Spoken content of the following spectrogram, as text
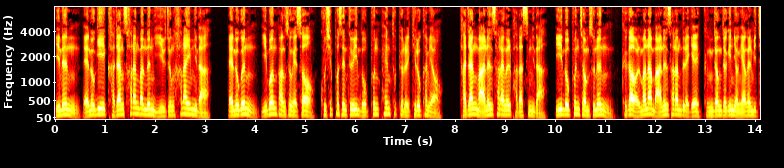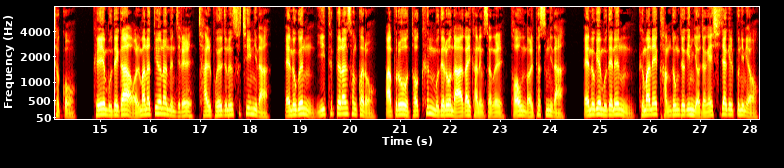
이는 에녹이 가장 사랑받는 이유 중 하나입니다. 에녹은 이번 방송에서 90%의 높은 팬 투표를 기록하며 가장 많은 사랑을 받았습니다. 이 높은 점수는 그가 얼마나 많은 사람들에게 긍정적인 영향을 미쳤고 그의 무대가 얼마나 뛰어났는지를 잘 보여주는 수치입니다. 에녹은 이 특별한 성과로 앞으로 더 큰 무대로 나아갈 가능성을 더욱 넓혔습니다. 에녹의 무대는 그만의 감동적인 여정의 시작일 뿐이며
